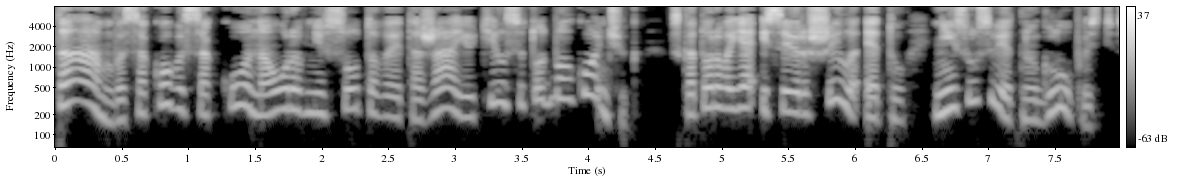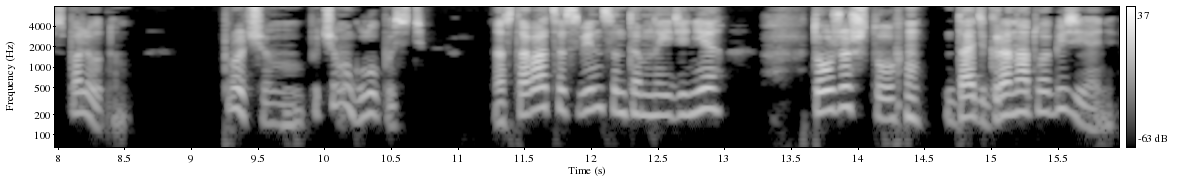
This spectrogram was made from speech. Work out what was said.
там, высоко-высоко, на уровне сотого этажа, ютился тот балкончик, с которого я и совершила эту неисусветную глупость с полетом. Впрочем, почему глупость? Оставаться с Винсентом наедине — то же, что дать гранату обезьяне.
